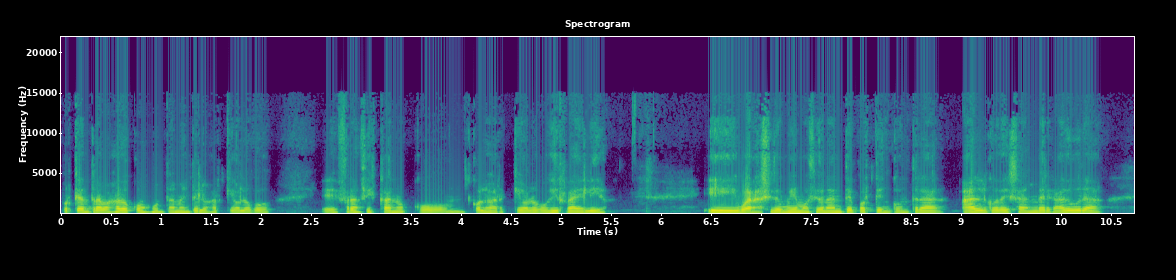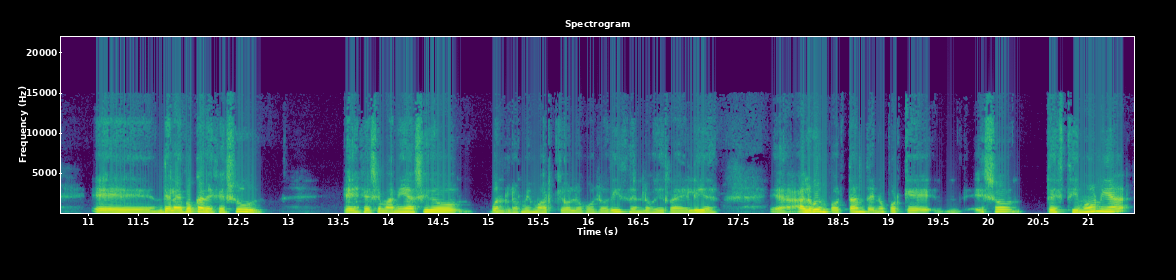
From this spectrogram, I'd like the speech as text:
porque han trabajado conjuntamente los arqueólogos eh, franciscanos con, con los arqueólogos israelíes. Y bueno, ha sido muy emocionante porque encontrar algo de esa envergadura eh, de la época de Jesús en Gesemaní ha sido, bueno, los mismos arqueólogos lo dicen, los israelíes, eh, algo importante, ¿no? Porque eso testimonia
